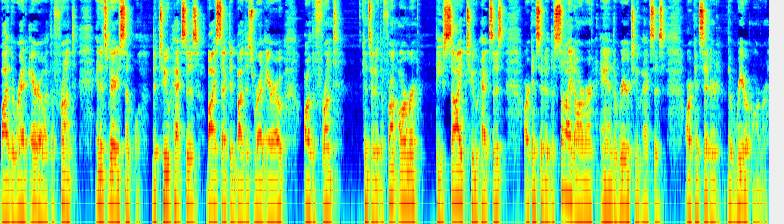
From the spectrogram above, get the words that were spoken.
by the red arrow at the front, and it's very simple. The two hexes bisected by this red arrow are the front, considered the front armor, the side two hexes are considered the side armor and the rear two hexes are considered the rear armor.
